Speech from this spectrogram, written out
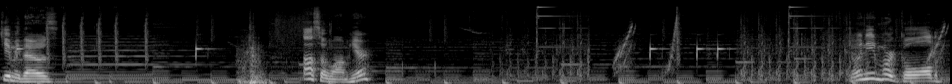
Give me those. Also, while I'm here... Do I need more gold?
